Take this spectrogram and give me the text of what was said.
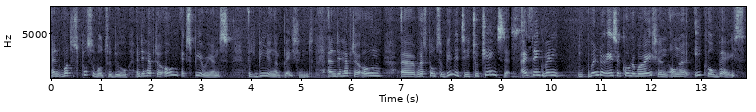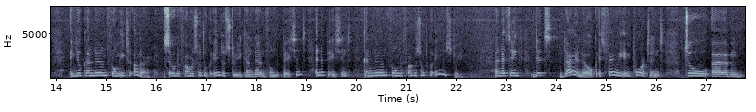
and what is possible to do. And they have their own experience as being a patient and they have their own uh, responsibility to change that. I think when, when there is a collaboration on an equal base, you can learn from each other. So the pharmaceutical industry can learn from the patient and the patient can learn from the pharmaceutical industry. And I think that dialogue is very important to, um,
